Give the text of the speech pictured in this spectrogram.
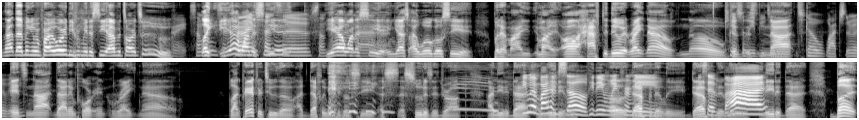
Not that big of a priority for me to see Avatar 2. right. Some like, yeah, I wanna see it. Yeah, I want to see it. And yes, I will go see it. But am I am I oh I have to do it right now? No, cuz it's you not go watch the movie. it's not that important right now. Black Panther 2 though, I definitely want to go see as, as soon as it dropped. I needed that. he went by himself. He didn't wait oh, for me. definitely, definitely "Bye." needed that. But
